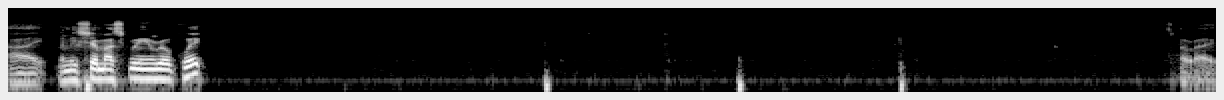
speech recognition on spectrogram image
All right, let me share my screen real quick. All right.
